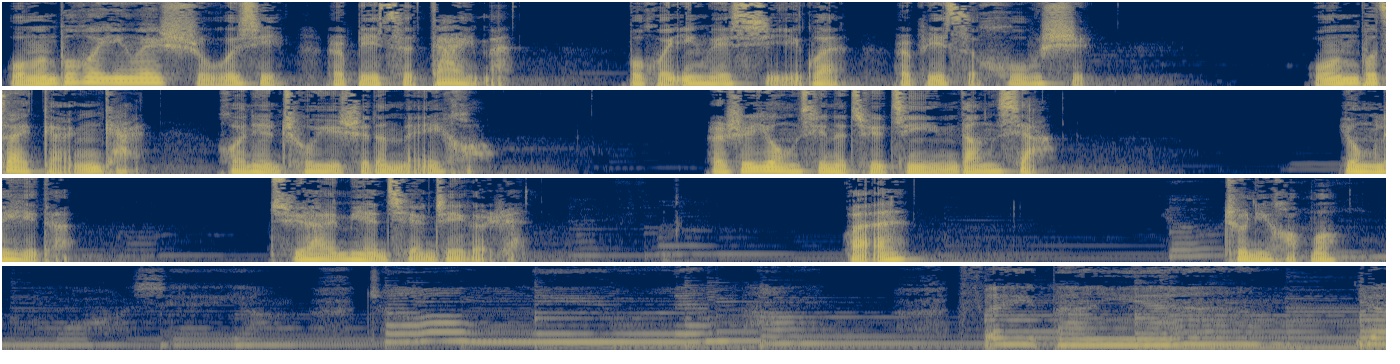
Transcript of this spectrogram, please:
我们不会因为熟悉而彼此怠慢，不会因为习惯而彼此忽视。我们不再感慨怀念初遇时的美好，而是用心的去经营当下，用力的去爱面前这个人。晚安，祝你好梦。非半夜，两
